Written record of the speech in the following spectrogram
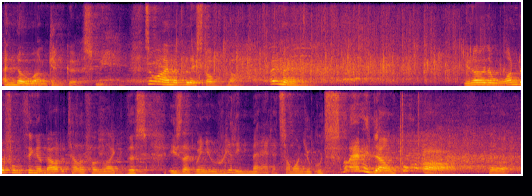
and no one can curse me. So I'm a blessed of God. Amen. You know, the wonderful thing about a telephone like this is that when you're really mad at someone, you could slam it down. Oh.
